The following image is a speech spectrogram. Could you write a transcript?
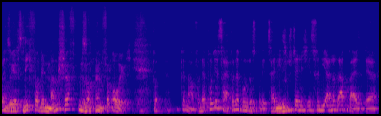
also jetzt nicht von den Mannschaften, sondern von euch. Genau, von der Polizei, von der Bundespolizei, die mhm. zuständig ist für die An- und Abreise der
